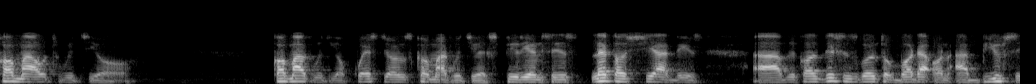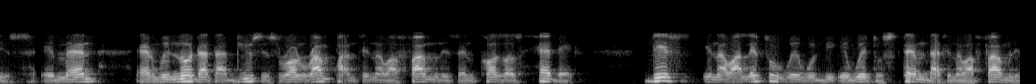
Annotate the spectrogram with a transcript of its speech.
come out with your come out with your questions, come out with your experiences. Let us share this uh, because this is going to border on abuses, amen. And we know that abuses run rampant in our families and cause us headaches. This, in our little way, will be a way to stem that in our family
